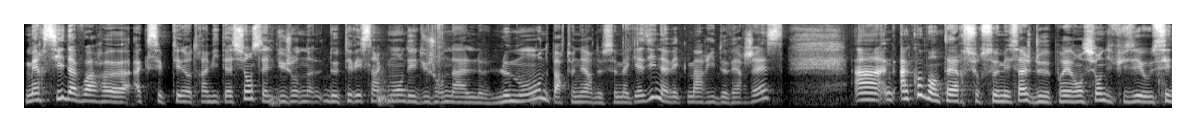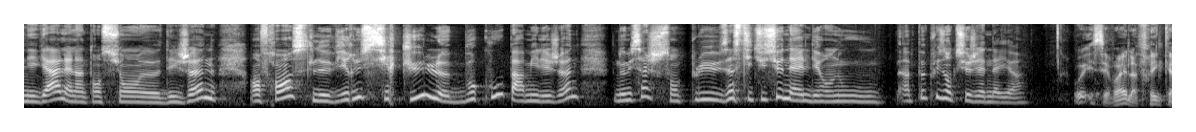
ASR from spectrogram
Merci d'avoir euh, accepté notre invitation, celle du journal de TV5 Monde et du journal Le Monde, partenaire de ce magazine, avec Marie de Vergès. Un, commentaire sur ce message de prévention diffusé au Sénégal à l'intention euh, des jeunes. En France, le virus circule beaucoup parmi les jeunes. Nos messages sont plus institutionnels, dirons-nous, un peu plus anxiogènes d'ailleurs. Oui, c'est vrai, l'Afrique,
